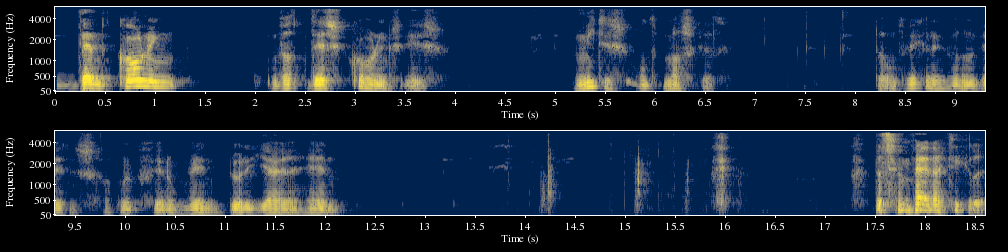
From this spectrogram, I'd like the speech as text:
Den koning wat des konings is. Mythes ontmaskerd. De ontwikkeling van een wetenschappelijk fenomeen door de jaren heen. Dat zijn mijn artikelen.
